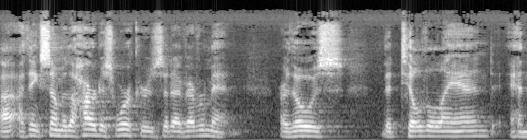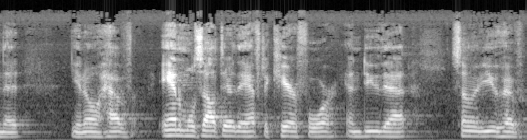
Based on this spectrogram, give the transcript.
uh, I think some of the hardest workers that I've ever met are those that till the land and that, you know, have animals out there they have to care for and do that. Some of you have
